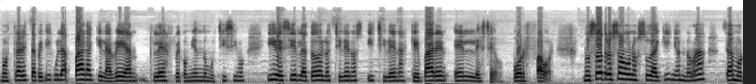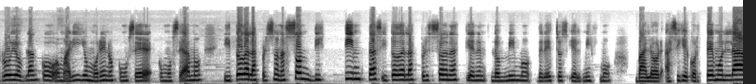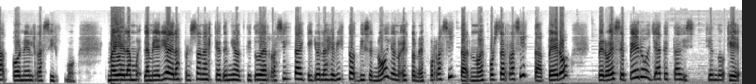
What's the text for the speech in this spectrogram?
mostrar esta película para que la vean, les recomiendo muchísimo y decirle a todos los chilenos y chilenas que paren el deseo, por favor. Nosotros somos unos sudaquiños nomás, seamos rubios, blancos, amarillos, morenos, como, se, como seamos, y todas las personas son distintas y todas las personas tienen los mismos derechos y el mismo valor. Así que cortémosla con el racismo. La, mayoría de las personas que han tenido actitudes racistas que yo las he visto dicen, no, no, esto no es por racista, no es por ser racista, pero, pero ese pero ya te está diciendo que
